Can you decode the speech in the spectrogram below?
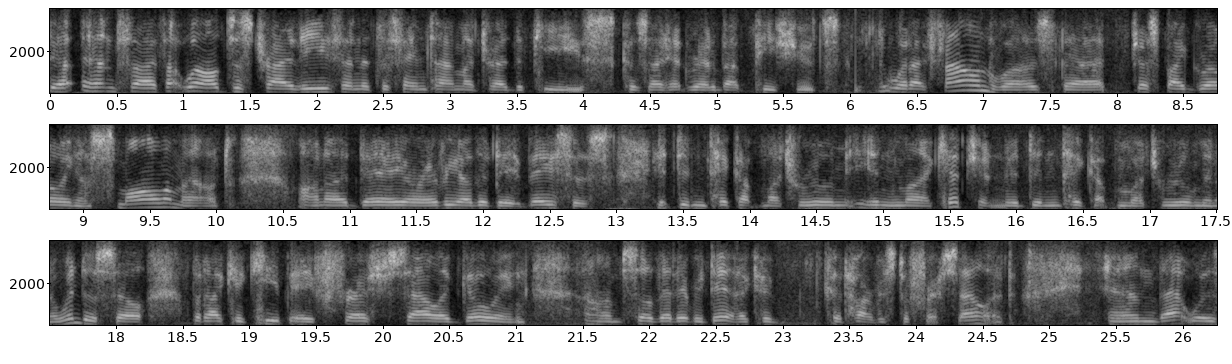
and so I thought, well, I'll just try these. And at the same time, I tried the peas because I had read about pea shoots. What I found was that just by growing a small amount on a day or every other day basis, it didn't take up much room in my kitchen. It didn't take up much room in a windowsill, but I could keep a fresh salad going um, so that every day I could could harvest a fresh salad. And that was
